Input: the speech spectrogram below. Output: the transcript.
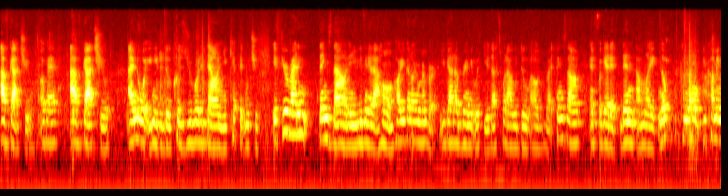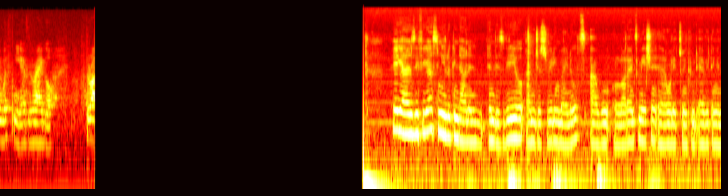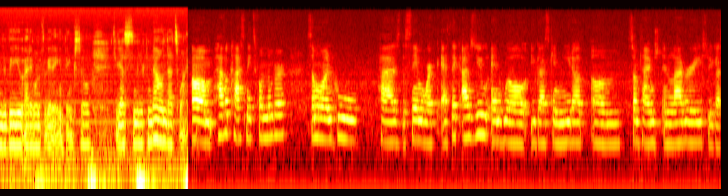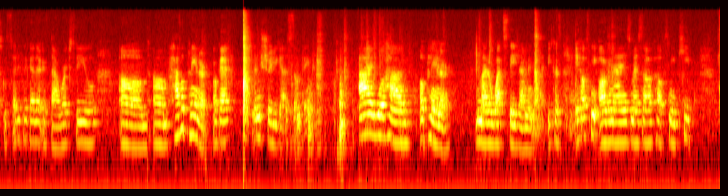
I've got you, okay? I've got you. I know what you need to do because you wrote it down and you kept it with you. If you're writing things down and you're leaving it at home, how are you going to remember? You got to bring it with you. That's what I would do. I would write things down and forget it. Then I'm like, nope, coming home. You're coming with me everywhere I go. Hey guys, if you guys see me looking down in, in this video, I'm just reading my notes. I wrote a lot of information and I wanted to include everything in the video. I didn't want to forget anything. So if you guys see me looking down, that's why. Um, have a classmate's phone number. Someone who has the same work ethic as you and will, you guys can meet up um, sometimes in the library so you guys could study together if that works for you. Um, um, have a planner, okay? Let me show you guys something. I will have a planner no matter what stage I'm in life because it helps me organize myself, helps me keep,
